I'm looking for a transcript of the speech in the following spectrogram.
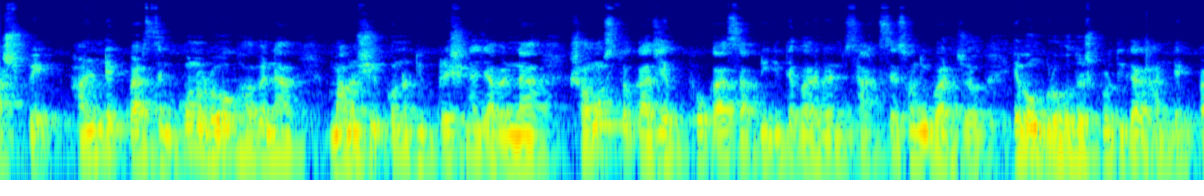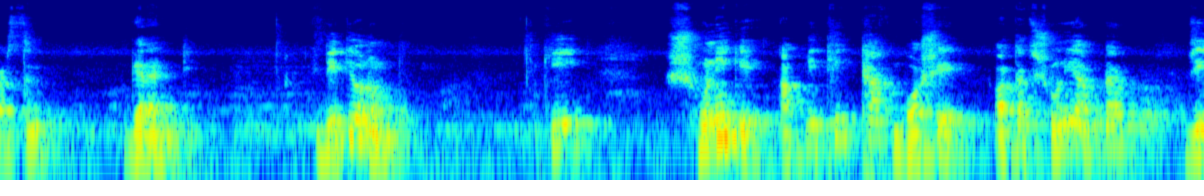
আসবে। হান্ড্রেড পার্সেন্ট কোনো রোগ হবে না, মানসিক কোনো ডিপ্রেশনে যাবেন না, সমস্ত কাজে ফোকাস আপনি দিতে পারবেন, সাকসেস অনিবার্য এবং গ্রহদোষ প্রতিকার হান্ড্রেড পার্সেন্ট গ্যারান্টি। দ্বিতীয় নম্বর, কি শনিকে আপনি ঠিকঠাক বসে, অর্থাৎ শনি আপনার যে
